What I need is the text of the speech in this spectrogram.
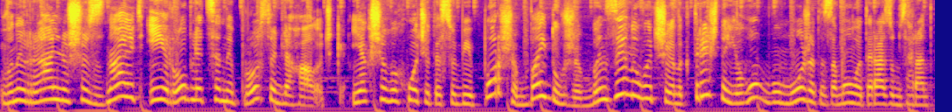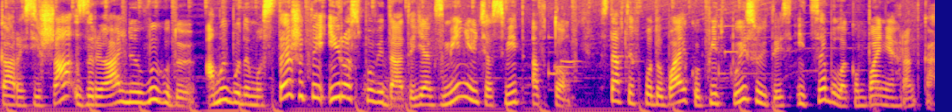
Вони реально щось знають і роблять це не просто для галочки. Якщо ви хочете собі Porsche, байдуже бензиновий чи електричний, його ви можете замовити разом з Car США з реальною вигодою. А ми будемо стежити і розповідати, як змінюється світ авто. Ставте вподобайку, підписуйтесь, і це була компанія Car.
